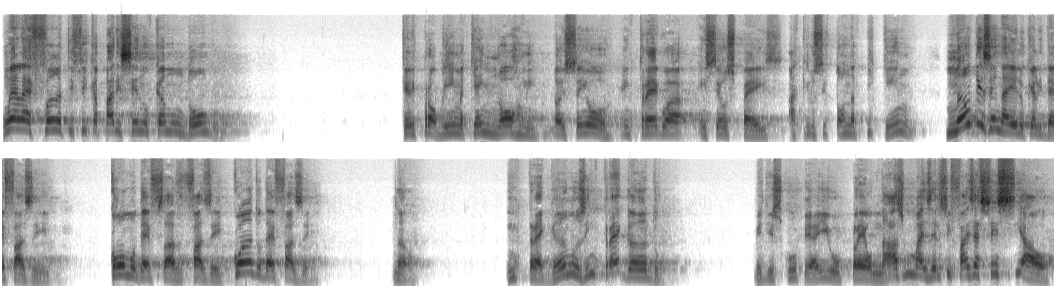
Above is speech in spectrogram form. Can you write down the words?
Um elefante fica parecendo um camundongo. Aquele problema que é enorme, nós, Senhor, entrego-a em seus pés. Aquilo se torna pequeno. Não dizendo a ele o que ele deve fazer, como deve fazer, quando deve fazer. Não. Entregamos entregando. Me desculpe aí o pleonasmo, mas ele se faz essencial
